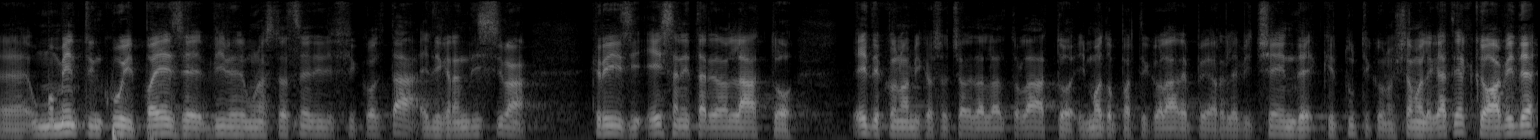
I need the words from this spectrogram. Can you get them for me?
eh, un momento in cui il Paese vive una situazione di difficoltà e di grandissima crisi e sanitaria da un lato ed economica e sociale dall'altro lato, in modo particolare per le vicende che tutti conosciamo legate al Covid, e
